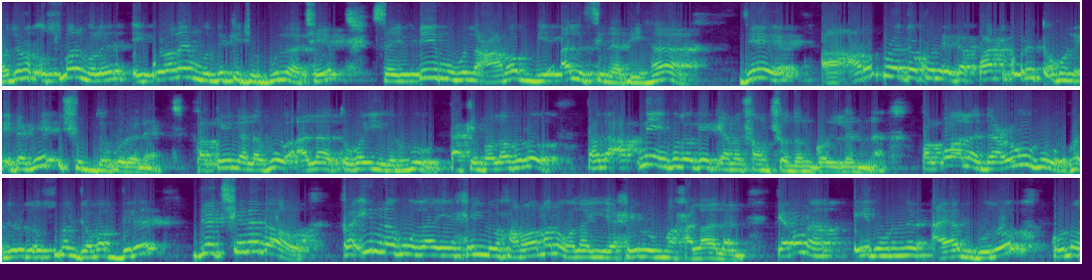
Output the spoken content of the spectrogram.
হযরত ওসমান বলেন, এই কোরআনের মধ্যে কিছু ভুল আছে। সাইয়িমুল আরব বি আলসিনাতিহা। যে আরবরা যখন এটা পাঠ করে, তখন এটাকে শুদ্ধ করে নেয়। ফাকিল আলাহু আলা তুগাইয়িরহু। তাকে বলা হলো, তাহলে আপনি এগুলোকে কেন সংশোধন করলেন না? ফাকালা দাউহু। হযরত ওসমান জবাব দিলেন যে, ছেড়ে দাও। ফাইন্নাহু লা ইয়াহিল্লু হারামান ওয়া লা ইয়াহিরুমু হালালান। কেননা এই ধরনের আয়াতগুলো কোনো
